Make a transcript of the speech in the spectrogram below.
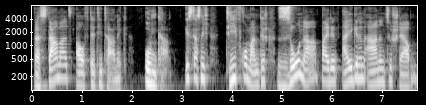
das damals auf der Titanic umkam. Ist das nicht tiefromantisch, so nah bei den eigenen Ahnen zu sterben?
